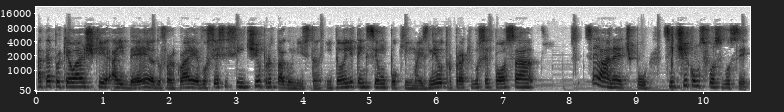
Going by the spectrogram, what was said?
até porque eu acho que a ideia do Far Cry é você se sentir o protagonista. Então ele tem que ser um pouquinho mais neutro para que você possa, sei lá, né? Tipo, sentir como se fosse você.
